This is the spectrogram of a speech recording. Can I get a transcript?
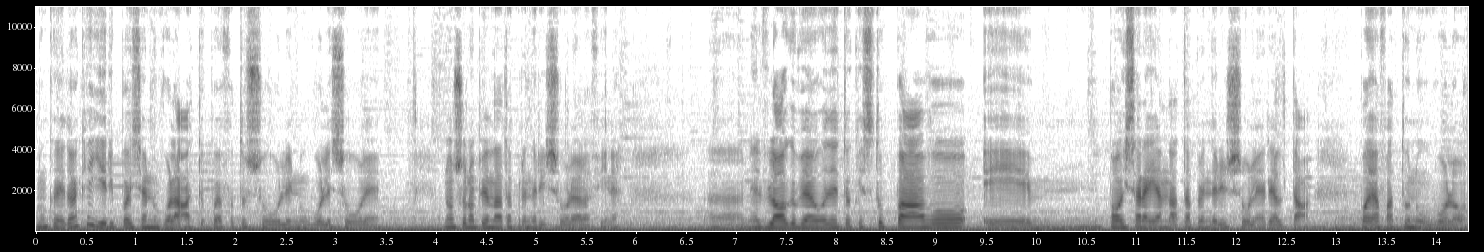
Non credo. Anche ieri poi si è annuvolato, poi ha fatto sole, nuvole, sole. Non sono più andata a prendere il sole alla fine. Uh, nel vlog vi avevo detto che stoppavo e um, poi sarei andata a prendere il sole in realtà. Poi ha fatto nuvolo,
